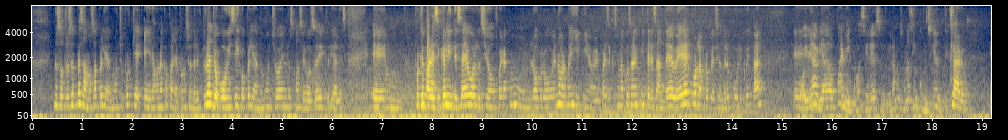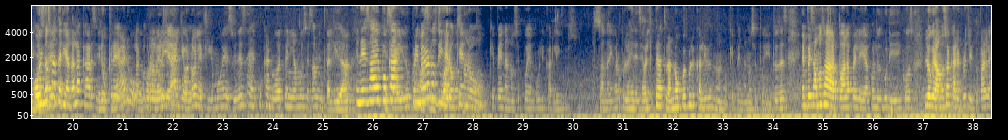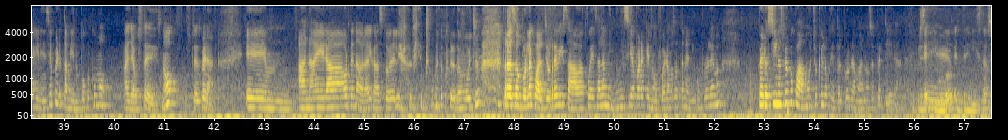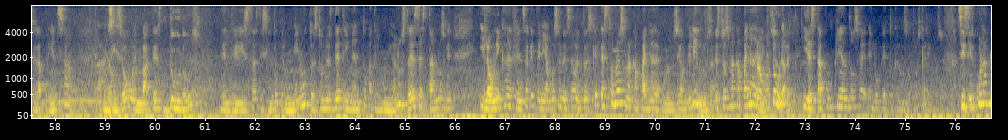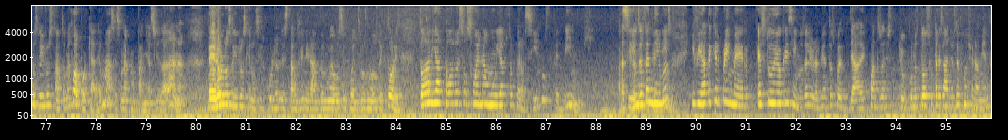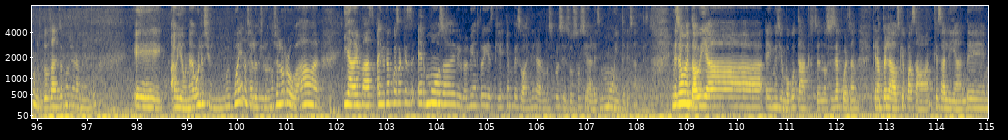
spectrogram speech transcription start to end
nosotros empezamos a pelear mucho porque era una campaña de promoción de lectura. Yo hoy sigo peleando mucho en los consejos editoriales, em, porque parece que el índice de evolución fuera como un logro enorme y, y a mí me parece que es una cosa interesante de ver por la apropiación de lo público y tal Hoy me eh, habría dado pánico hacer eso, éramos unas inconscientes. Claro. Hoy nos meterían a la cárcel, pero creo. Claro, por lo menos yo no le firmo eso. En esa época no teníamos esa mentalidad. En esa época, primero nos dijeron que no, qué pena, no se pueden publicar libros. Susana dijo, no, pero la gerencia de literatura no puede publicar libros. No, no, qué pena, no se puede. Entonces empezamos a dar toda la pelea con los jurídicos, logramos sacar el proyecto para la gerencia, pero también un poco como allá ustedes, ¿no? Ustedes verán. Eh, Ana era ordenadora del gasto del libro al viento, me acuerdo mucho, razón por la cual yo revisaba pues a la minucia para que no fuéramos a tener ningún problema, pero sí nos preocupaba mucho que el objeto del programa no se perdiera. Y eh, hubo entrevistas en la prensa, nos hizo embates duros de entrevistas diciendo, pero un minuto, esto no es detrimento patrimonial, ustedes están, no sé qué. Y la única defensa que teníamos en ese momento es que esto no es una campaña de evolución de libros, esto es una campaña de lectura y está cumpliéndose el objeto que nosotros queremos. Si circulan los libros, tanto mejor, porque además es una campaña ciudadana, pero los libros que no circulan están generando nuevos encuentros, nuevos lectores. Todavía todo eso suena muy abstracto, pero así nos defendimos. Así, los defendimos. Y fíjate que el primer estudio que hicimos del libro al viento, pues ya de cuántos años, yo unos dos o tres años de funcionamiento, unos dos años de funcionamiento, eh, había una evolución muy buena, o sea, los libros no se los robaban. Y además hay una cosa que es hermosa del libro al viento y es que empezó a generar unos procesos sociales muy interesantes. En ese momento había eh, Misión Bogotá, que ustedes no sé si se acuerdan, que eran pelados que pasaban, que salían de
